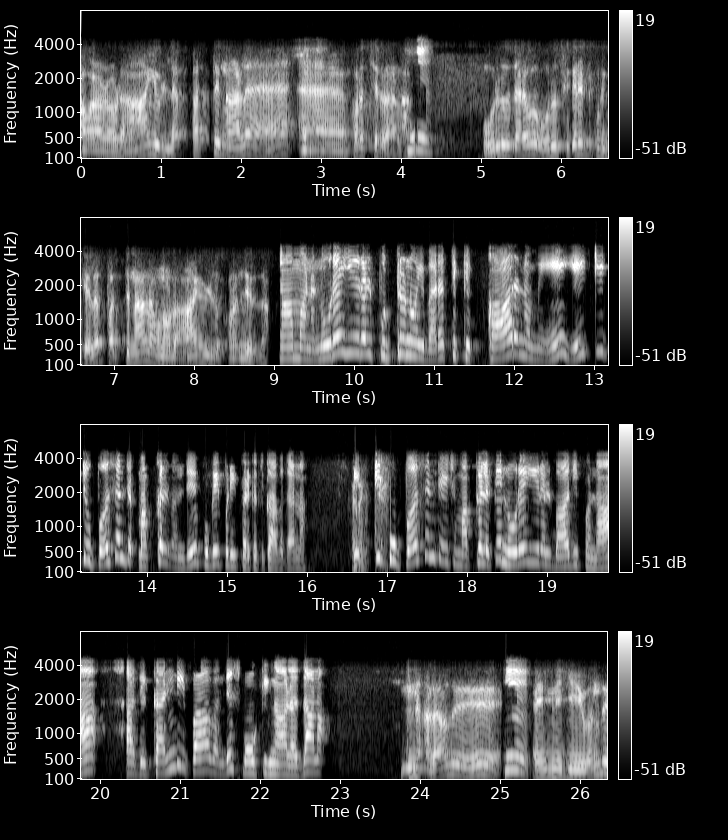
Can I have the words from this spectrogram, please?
அவளோட ஆயுள்ல பத்து நாள குறைச்சிடுறாளாம். ஒரு தடவை ஒரு சிகரெட் குடிக்கல பத்து நாள் அவனோட ஆயுள்ல குறைஞ்சிருதான். ஆமாண்ணா நுரையீரல் புற்றுநோய் வரத்துக்கு காரணமே எயிட்டி டூ மக்கள் வந்து புகைப்பிடிப்பதற்காக தானா. எயிட்டி டூ பர்சன்டேஜ் மக்களுக்கு நுரையீரல் பாதிப்புனா அது கண்டிப்பா வந்து ஸ்மோக்கிங்கால தானா அதாவது இன்னைக்கு வந்து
